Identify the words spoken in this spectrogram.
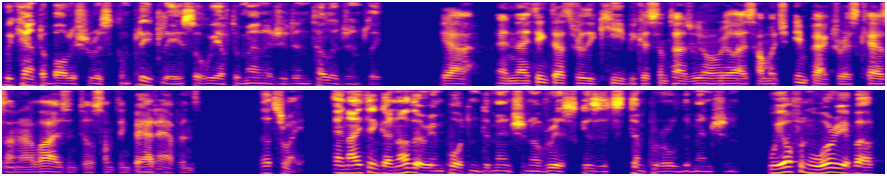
we can't abolish risk completely, so we have to manage it intelligently. Yeah. And I think that's really key because sometimes we don't realize how much impact risk has on our lives until something bad happens. That's right. And I think another important dimension of risk is its temporal dimension. We often worry about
